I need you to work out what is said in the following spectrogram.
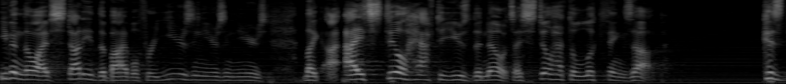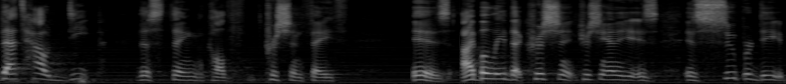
even though I've studied the Bible for years and years and years, like I, I still have to use the notes. I still have to look things up, because that's how deep this thing called Christian faith is. I believe that Christian Christianity is is super deep,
